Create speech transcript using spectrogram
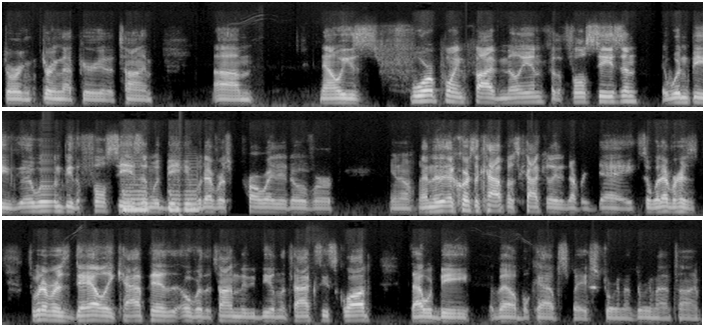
during during that period of time. Um, now he's 4.5 million for the full season. It wouldn't be it wouldn't be the full season. Would be mm-hmm. whatever is prorated over, you know. And of course the cap is calculated every day. So whatever his so whatever his daily cap is over the time that he'd be on the taxi squad, that would be available cap space during that during that time.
